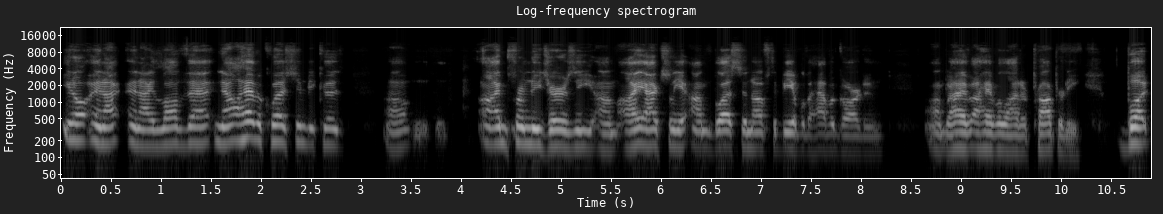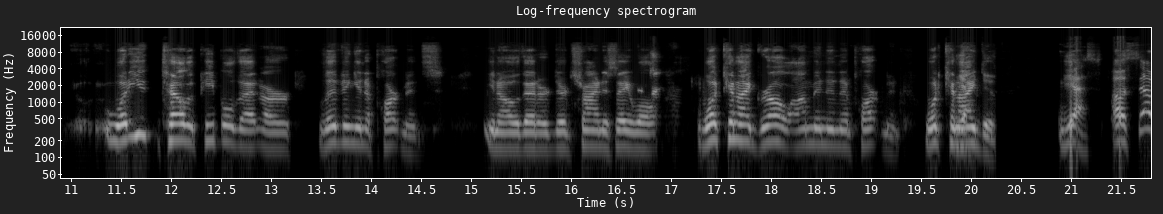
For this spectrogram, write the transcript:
You know, and I and I love that. Now I have a question because um, I'm from New Jersey. Um, I actually I'm blessed enough to be able to have a garden. Um, I have I have a lot of property. But what do you tell the people that are living in apartments you know, that are they're trying to say, well, what can I grow? I'm in an apartment. What can Yeah. I do? Yes. Uh, so,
